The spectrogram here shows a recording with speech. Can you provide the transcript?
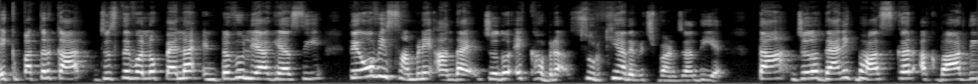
ਇੱਕ ਪੱਤਰਕਾਰ ਜਿਸ ਦੇ ਵੱਲੋਂ ਪਹਿਲਾ ਇੰਟਰਵਿਊ ਲਿਆ ਗਿਆ ਸੀ ਤੇ ਉਹ ਵੀ ਸਾਹਮਣੇ ਆਂਦਾ ਹੈ ਜਦੋਂ ਇਹ ਖਬਰਾਂ ਸੁਰਖੀਆਂ ਦੇ ਵਿੱਚ ਬਣ ਜਾਂਦੀ ਹੈ। ਤਾਂ ਜਦੋਂ ਦੈਨਿਕ ਭਾਸਕਰ ਅਖਬਾਰ ਦੀ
